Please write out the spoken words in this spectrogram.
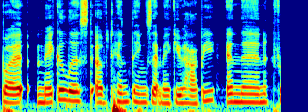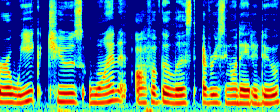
But make a list of 10 things that make you happy, and then for a week, choose one off of the list every single day to do.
